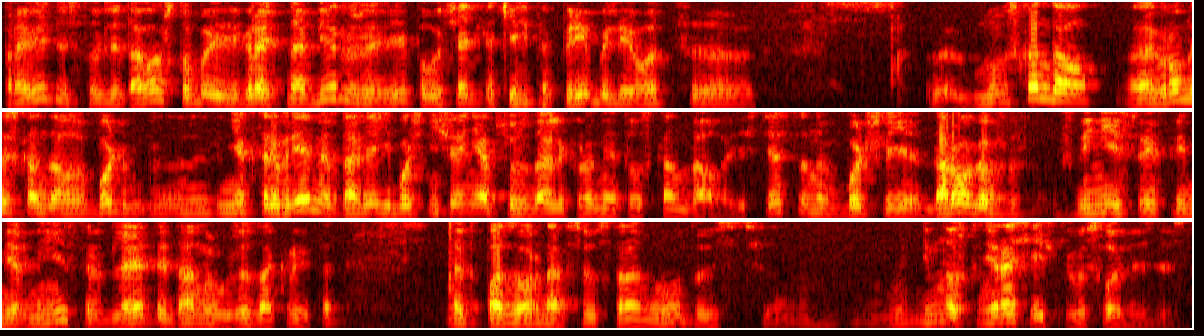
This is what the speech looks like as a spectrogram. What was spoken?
правительства, для того, чтобы играть на бирже и получать какие-то прибыли от э, ну, скандал, огромный скандал. Некоторое время в Норвегии больше ничего не обсуждали, кроме этого скандала. Естественно, больше дорога в министры и в премьер-министр для этой дамы уже закрыта. Это позор на всю страну, то есть ну, немножко не российские условия здесь.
